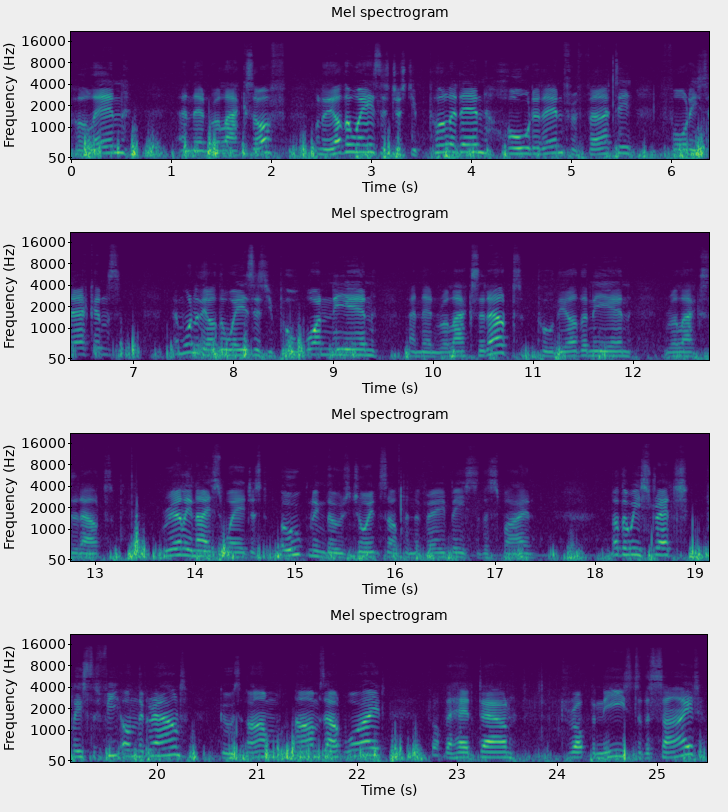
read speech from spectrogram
Pull in and then relax off. One of the other ways is just you pull it in, hold it in for 30, 40 seconds. And one of the other ways is you pull one knee in and then relax it out, pull the other knee in, relax it out. Really nice way, just opening those joints up in the very base of the spine. Another wee stretch, place the feet on the ground, goes arm, arms out wide, drop the head down, drop the knees to the side,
